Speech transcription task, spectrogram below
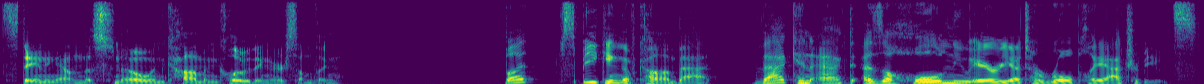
standing out in the snow in common clothing or something. But speaking of combat, that can act as a whole new area to roleplay attributes.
